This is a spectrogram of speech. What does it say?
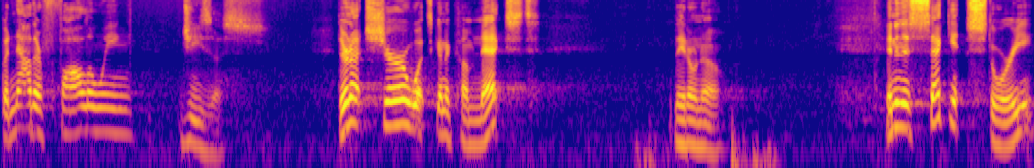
but now they're following Jesus. They're not sure what's going to come next. They don't know. And in the second story,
